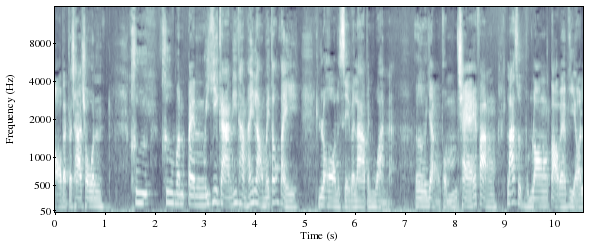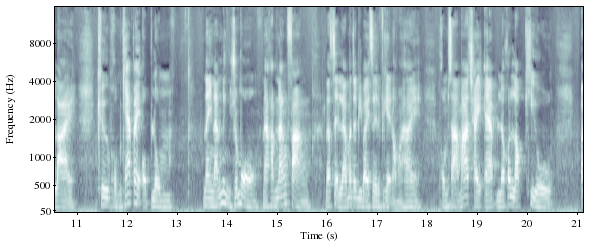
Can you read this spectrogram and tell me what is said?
ต่อบัตรประชาชน คือ คือมันเป็นวิธีการที่ทำให้เราไม่ต้องไปรอหรือเสียเวลาเป็นวันอะเอออย่างผมแชร์ให้ฟังล่าสุดผมลองต่อใบขับขี่ออนไลน์ คือผมแค่ไปอบรมในนั้นหนึ่งชั่วโมงนะครับนั่งฟัง แล้วเสร็จแล้วมันจะมีใบ certificate ออกมาให้ ผมสามารถใช้แอป แล้วก็ล็อกคิวไป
